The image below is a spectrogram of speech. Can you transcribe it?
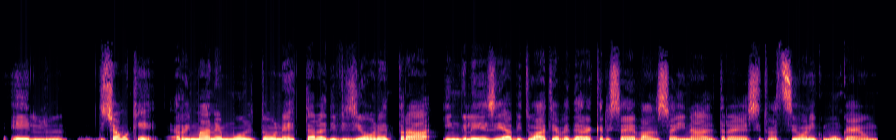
e il, diciamo che rimane molto netta la divisione tra inglesi abituati a vedere Chris Evans in altre situazioni, comunque è un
